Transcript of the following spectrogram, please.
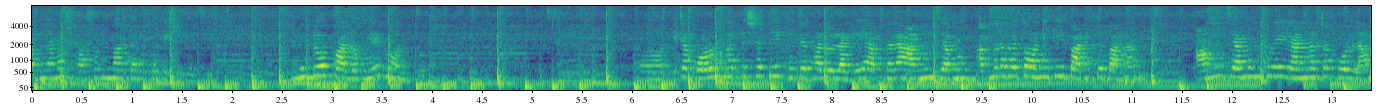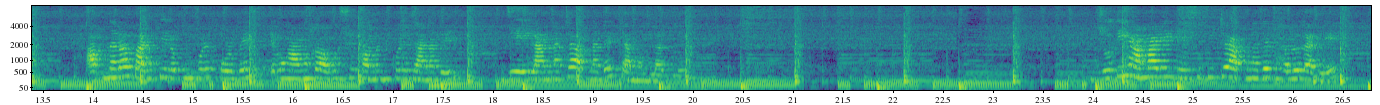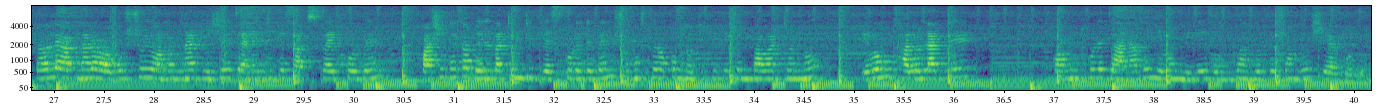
আমি আমার শাশুড়ি মার কাছ থেকে শিখেছি। মূলো পালংয়ের আহ, এটা গরম ভাতের সাথে খেতে ভালো লাগে। আপনারা আমি যেমন আপনারা হয়তো অনেকেই বাড়িতে বানান। আমি যেমন করে এই রান্নাটা করলাম আপনারাও বাড়িতে এরকম করে করবেন এবং আমাকে অবশ্যই কমেন্ট করে জানাবেন যে এই রান্নাটা আপনাদের কেমন লাগল। যদি আমার এই রেসিপিটা আপনাদের ভালো লাগে তাহলে আপনারা অবশ্যই অনন্যার হেসে চ্যানেলটিকে সাবস্ক্রাইব করবেন পাশে থাকা বেল বাটনটি প্রেস করে দেবেন সমস্ত রকম নোটিফিকেশন পাওয়ার জন্য এবং ভালো লাগলে কমেন্ট করে জানাবেন এবং নিজের বন্ধু বান্ধবদের সঙ্গেও শেয়ার করবেন।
